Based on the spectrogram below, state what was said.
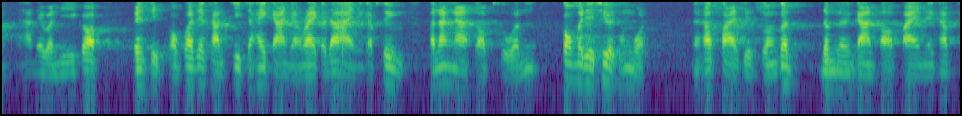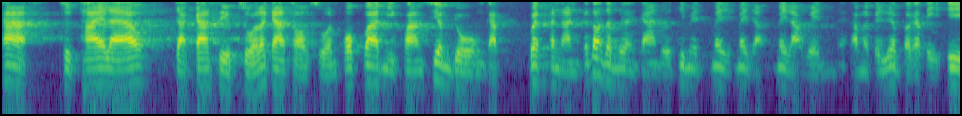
ำนะฮะในวันนี้ก็เป็นสิทธิ์ของผู้ให้ถ้อยคำที่จะให้การอย่างไรก็ได้นะครับ ซึ่งพนักงานสอบสวน ก็ไม่ได้เชื่อทั้งหมดนะครับ ฝ่ายสืบสวนก็ดำเนินการต่อไปนะครับ ถ้าสุดท้ายแล้วจากการสืบสวนและการสอบสวน พบว่ามีความเชื่อมโยงกับเว็บพนันก็ต้องดำเนินการโดยที่ไม่ไม่ไม่ละไม่ละเว้นนะครับ มันเป็นเรื่องปกติที่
